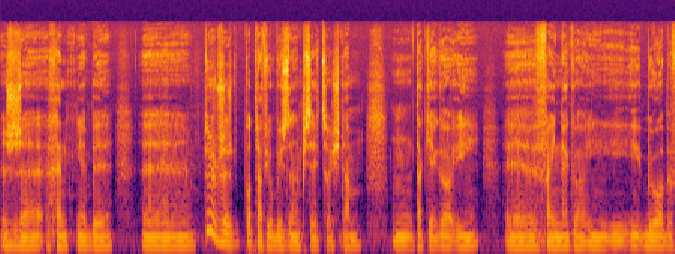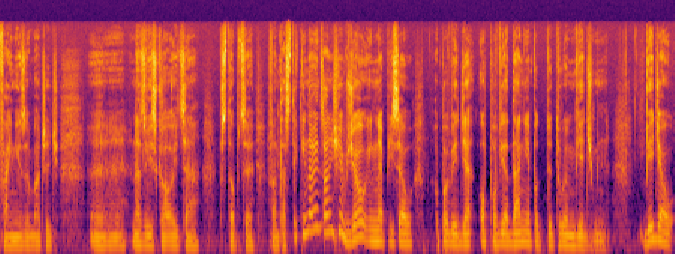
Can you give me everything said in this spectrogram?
że chętnie by, e, że potrafiłbyś napisać coś tam mm, takiego i e, fajnego i, i byłoby fajnie zobaczyć e, nazwisko ojca w stopce fantastyki. No więc on się wziął i napisał opowiadanie pod tytułem Wiedźmin. Wiedział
